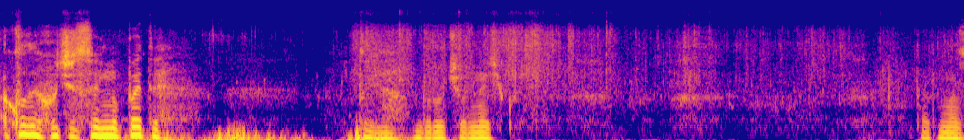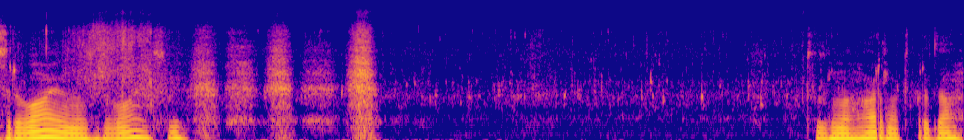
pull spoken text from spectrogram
А коли хочу сильно пити, то я беру чорничку. Так назриваю, назриваю собі. Тут вона гарна, тверда.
